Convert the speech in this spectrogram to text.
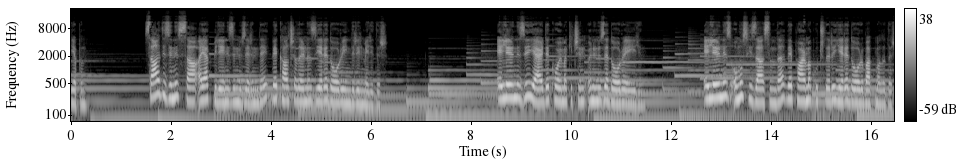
yapın. Sağ diziniz sağ ayak bileğinizin üzerinde ve kalçalarınız yere doğru indirilmelidir. Ellerinizi yerde koymak için önünüze doğru eğilin. Elleriniz omuz hizasında ve parmak uçları yere doğru bakmalıdır.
